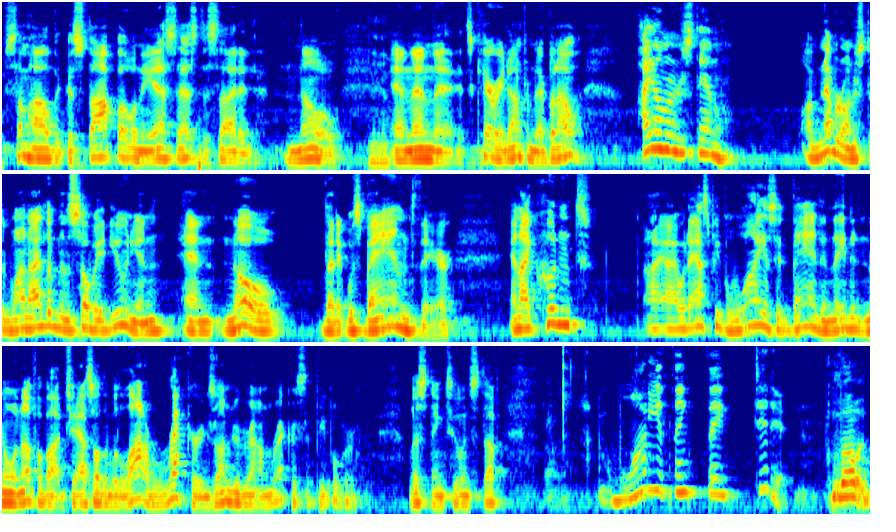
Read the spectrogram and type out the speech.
somehow the Gestapo and the SS decided no, and then the, it's carried on from there. But I, I don't understand. I've never understood why. And I lived in the Soviet Union and know that it was banned there, and I couldn't. I, I would ask people why is it banned, and they didn't know enough about jazz. Although there were a lot of records, underground records that people were listening to and stuff. Why do you think they did it? Well,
